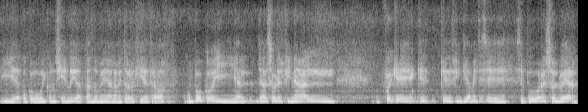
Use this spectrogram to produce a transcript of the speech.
y de a poco voy conociendo y adaptándome a la metodología de trabajo. Un poco y ya sobre el final fue que, que, definitivamente se, se, pudo resolver.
